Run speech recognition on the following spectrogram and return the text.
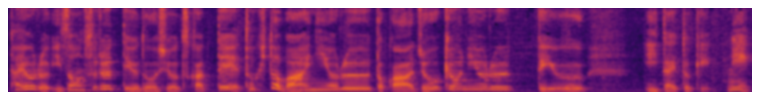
頼る依存するっていう動詞を使って時と場合によるとか状況によるっていう言いたい時に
